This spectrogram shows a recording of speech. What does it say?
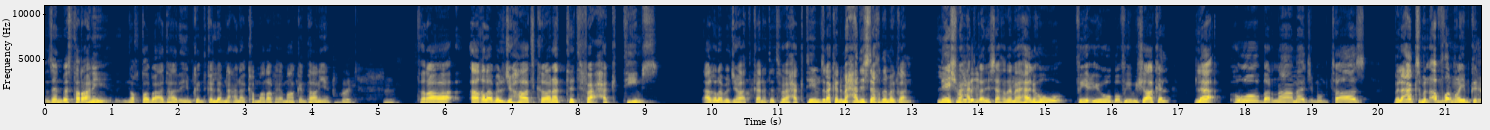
زين بس ترى هني نقطة بعد هذه يمكن تكلمنا عنها كم مرة في أماكن ثانية. قول. ترى أغلب الجهات كانت تدفع حق تيمز أغلب الجهات كانت تدفع حق تيمز لكن ما حد يستخدمه كان. ليش ما حد كان يستخدمه؟ هل هو في عيوب أو في مشاكل؟ لا هو برنامج ممتاز بالعكس من أفضل ما يمكن.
